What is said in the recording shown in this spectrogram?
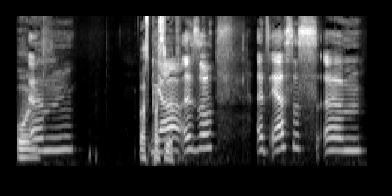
und Ähm, was passiert? Ja, also als erstes, ähm,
